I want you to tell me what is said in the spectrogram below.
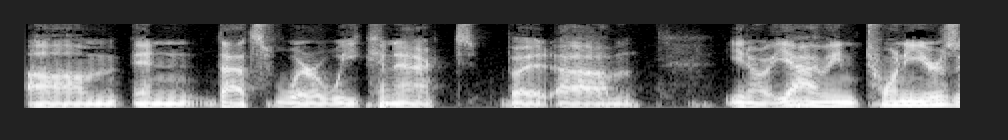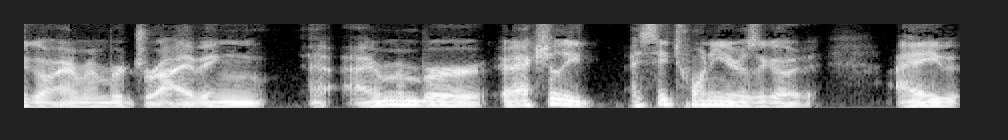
um, and that's where we connect. But um, you know, yeah, I mean, 20 years ago, I remember driving. I remember actually, I say 20 years ago, I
